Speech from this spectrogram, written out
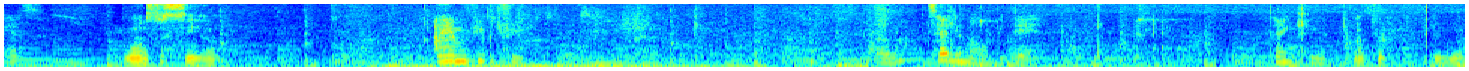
Yes? He wants to see her. I am Victory. Um, tell him I'll be there. Thank you. Okay, goodbye.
